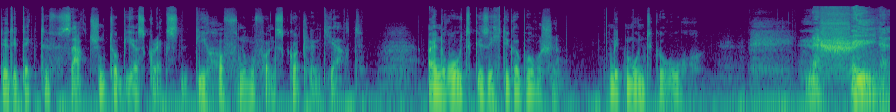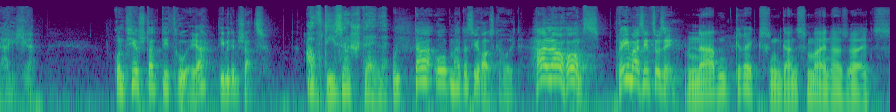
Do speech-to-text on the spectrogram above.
der Detective Sergeant Tobias Gregson, die Hoffnung von Scotland Yard. Ein rotgesichtiger Bursche mit Mundgeruch. Eine schöne Leiche. Und hier stand die Truhe, ja? Die mit dem Schatz. Auf dieser Stelle. Und da oben hat er sie rausgeholt. Hallo, Holmes. Prima, Sie zu sehen. Guten Abend, Gregson, ganz meinerseits.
